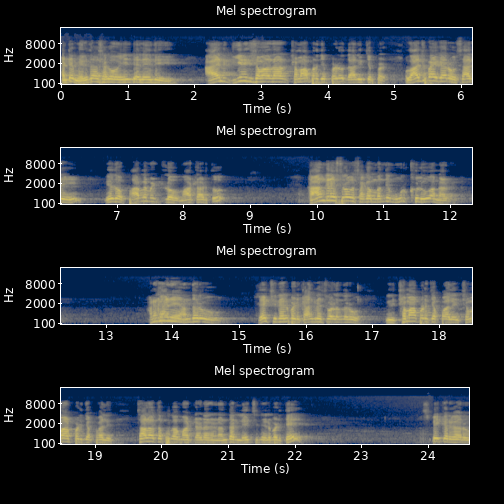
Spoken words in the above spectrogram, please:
అంటే మిగతా సగం ఏంటి అనేది ఆయన దీనికి సమాధానం క్షమాపణ చెప్పాడు దానికి చెప్పాడు. వాజ్పేయి గారు ఒకసారి ఏదో పార్లమెంట్లో మాట్లాడుతూ కాంగ్రెస్లో సగం మంది మూర్ఖులు అన్నాడు అనగానే అందరూ లేచి నిలబడి కాంగ్రెస్ వాళ్ళందరూ ఇది క్షమాపణ చెప్పాలి క్షమాపణ చెప్పాలి. చాలా తప్పుగా మాట్లాడానని అందరు లేచి నిలబడితే స్పీకర్ గారు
